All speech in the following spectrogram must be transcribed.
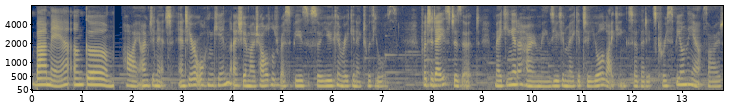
ba mẹ ăn. Hi, I'm Jeanette, and here at Wok & Kin, I share my childhood recipes so you can reconnect with yours. For today's dessert, making it at home means you can make it to your liking so that it's crispy on the outside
